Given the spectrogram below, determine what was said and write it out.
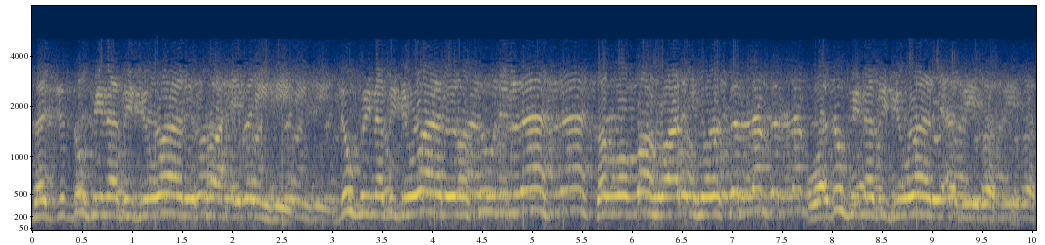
فدفن بجوار صاحبيه. دفن بجوار رسول الله صلى الله عليه وسلم ودفن بجوار أبي بكر.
